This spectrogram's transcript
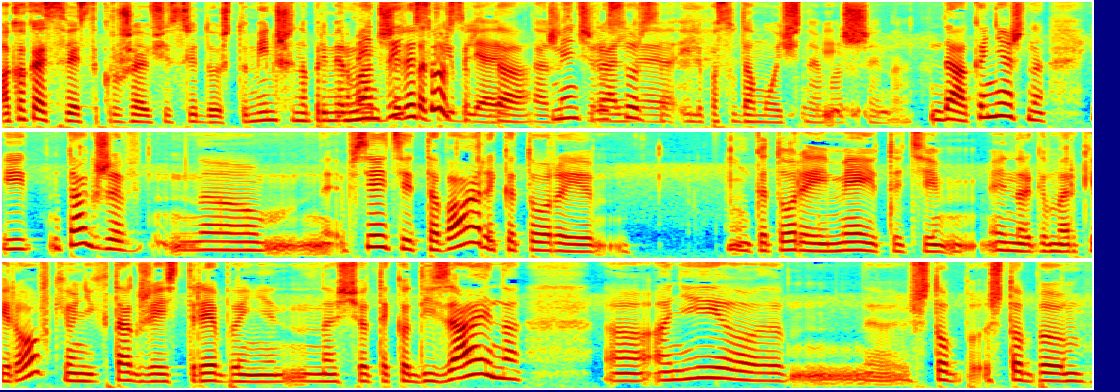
А какая связь с окружающей средой? Что меньше, например, меньше воды ресурсов, потребляет да, та же меньше ресурсов. или посудомоечная машина? И, да, конечно. И также э, все эти товары, которые которые имеют эти энергомаркировки, у них также есть требования насчет экодизайна, Э, они, чтобы, э, чтобы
